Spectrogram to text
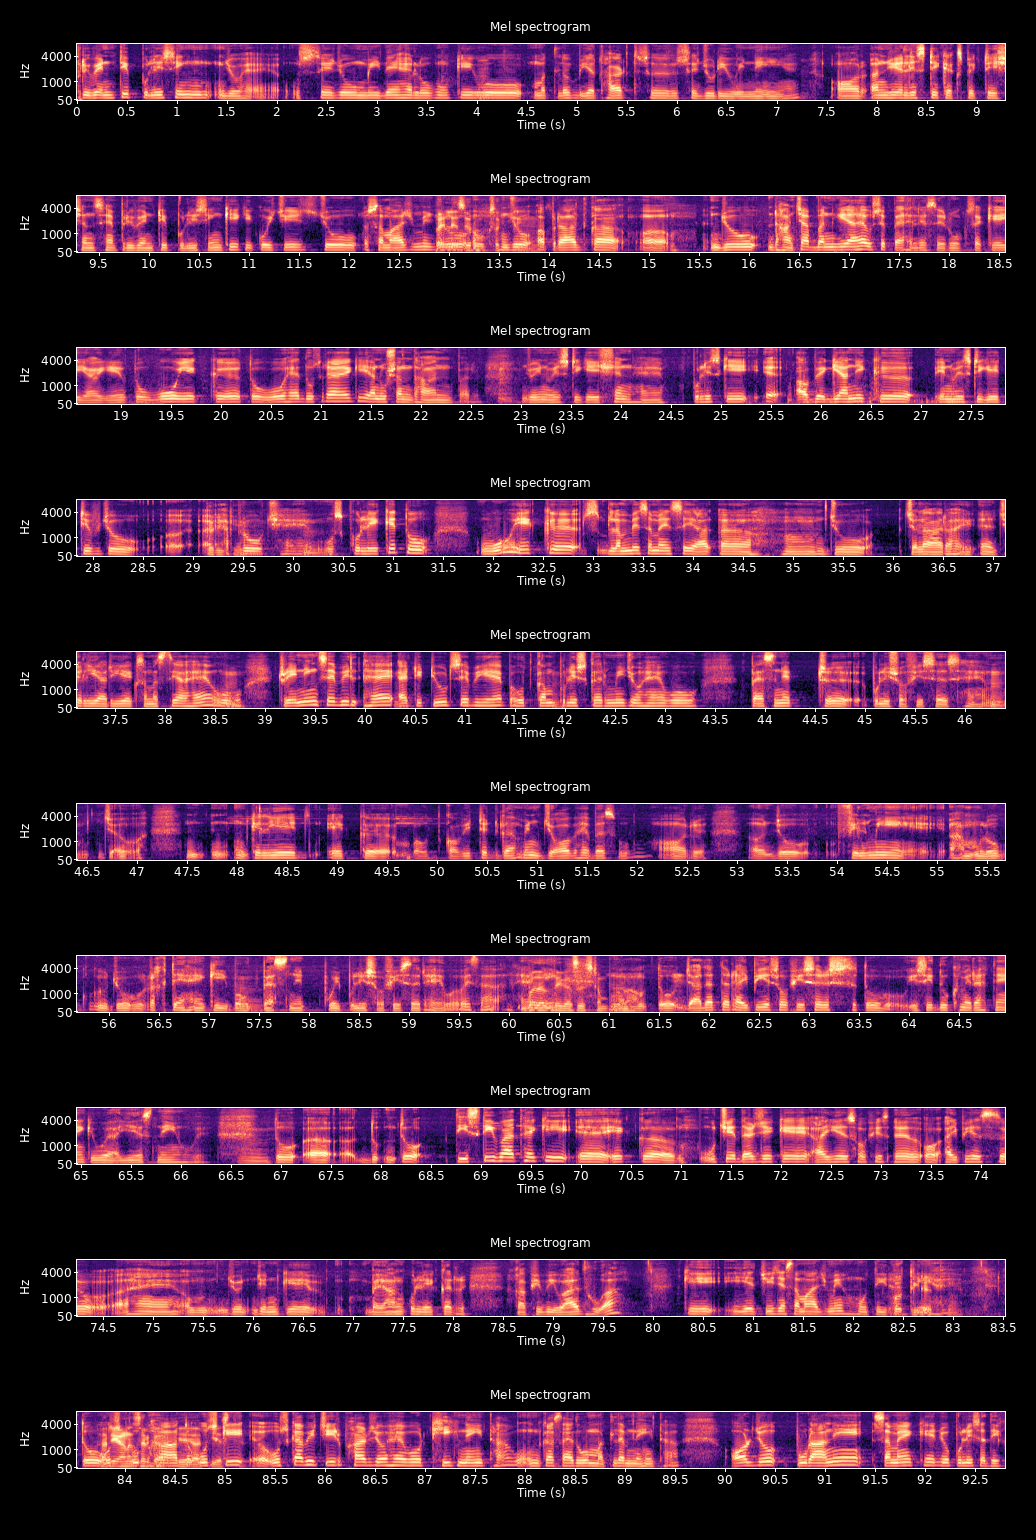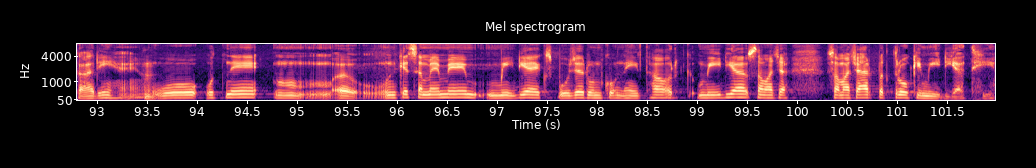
प्रिवेंटिव पुलिसिंग जो है उससे जो उम्मीदें हैं लोगों की वो मतलब यथार्थ से जुड़ी हुई नहीं है। और अनरियलिस्टिक एक्सपेक्टेशंस हैं प्रिवेंटिव पुलिसिंग की कि कोई चीज़ जो समाज में जो जो अपराध का जो ढांचा बन गया है उसे पहले से रोक सके या ये तो वो एक तो वो है। दूसरा है कि अनुसंधान पर जो इन्वेस्टिगेशन है पुलिस की अवैज्ञानिक इन्वेस्टिगेटिव जो अप्रोच है। उसको लेके तो वो एक लंबे समय से आ, अ, हम्म, जो चला आ रहा है चली आ रही है एक समस्या है वो ट्रेनिंग से भी है एटीट्यूड से भी है बहुत कम पुलिसकर्मी जो हैं वो पैसनेट पुलिस ऑफिसर्स हैं। जो उनके लिए एक बहुत कॉविटेड गवर्नमेंट जॉब है बस वो। और जो फिल्मी हम लोग जो रखते हैं कि बहुत पैसनेट कोई पुलिस ऑफिसर है वो वैसा है बदल। देगा सिस्टम पूरा। हाँ, तो ज़्यादातर आईपीएस ऑफिसर्स तो इसी दुख में रहते हैं कि वो आईएएस नहीं हुए। तो अ, तो तीसरी बात है कि एक ऊँचे दर्जे के आईएएस ऑफ़िस आईपीएस हैं जो जिनके बयान को लेकर काफ़ी विवाद हुआ कि ये चीज़ें समाज में होती होती रहती रहती हैं। हैं। तो उसको हाँ तो उसकी उसका भी चीर फाड़ जो है वो ठीक नहीं था उनका शायद वो मतलब नहीं था। और जो पुराने समय के जो पुलिस अधिकारी हैं वो उतने उनके समय में मीडिया एक्सपोजर उनको नहीं था और मीडिया समाचार समाचार पत्रों की मीडिया थी।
